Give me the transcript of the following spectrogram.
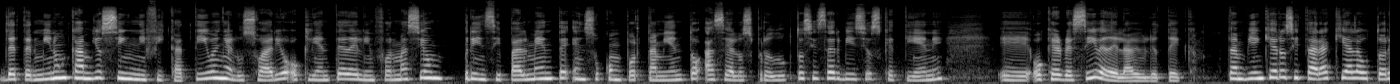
determina un cambio significativo en el usuario o cliente de la información, principalmente en su comportamiento hacia los productos y servicios que tiene eh, o que recibe de la biblioteca. También quiero citar aquí al autor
